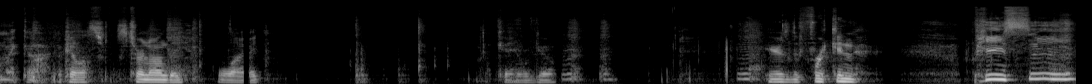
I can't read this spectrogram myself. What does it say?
my god. Okay, let's let's turn on the light. Okay, here we go. Here's the freaking PC.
